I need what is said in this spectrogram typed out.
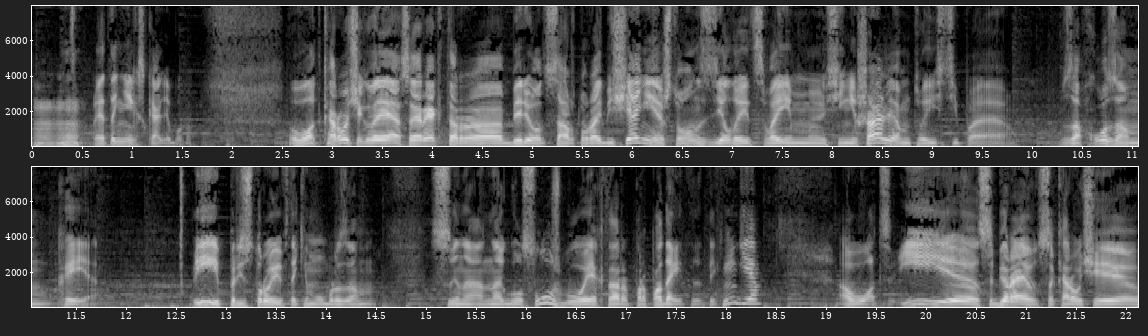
Угу. Это не Экскалибур. Вот, короче говоря, сэр Эктор э, берет с Артура обещание, что он сделает своим синешалем, то есть, типа, завхозом Кэя. И пристроив таким образом сына на госслужбу, Эктор пропадает из этой книги. Вот. И собираются, короче,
